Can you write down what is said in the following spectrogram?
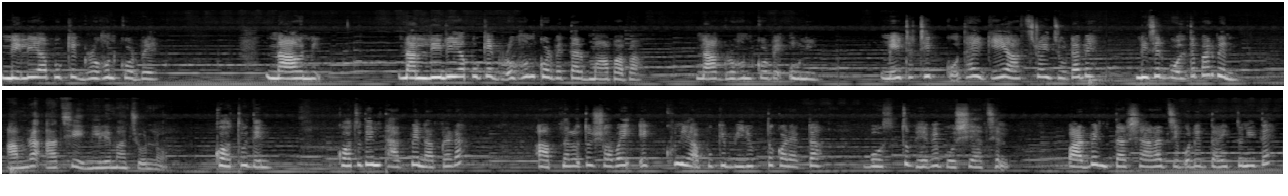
নীলি আপুকে গ্রহণ করবে। না নি- লিলি আপুকে গ্রহণ করবে তার মা বাবা। না গ্রহণ করবে উনি। মেয়েটা ঠিক কোথায় গিয়ে আশ্রয় জোটাবে নিজের বলতে পারবেন? আমরা আছি নীলিমার জন্য। কতদিন কতদিন থাকবেন আপনারা? আপনারা তো সবাই এক্ষুনি আপুকে বিরক্ত করে একটা বস্তু ভেবে বসে আছেন। পারবেন তার সারা জীবনের দায়িত্ব নিতে?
